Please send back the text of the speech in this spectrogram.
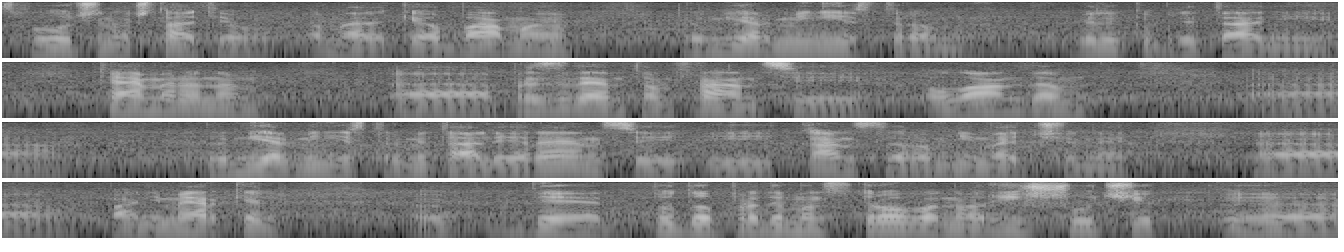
Сполучених Штатів Америки Обамою, прем'єр-міністром Великобританії Кемероном, е, президентом Франції Оландом, е, прем'єр-міністром Італії Ренці і канцлером Німеччини пані Меркель, де було продемонстровано рішучі е,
